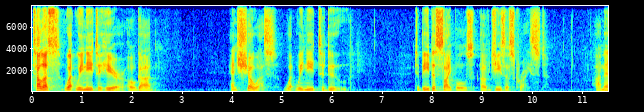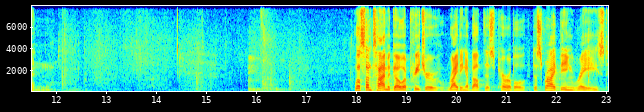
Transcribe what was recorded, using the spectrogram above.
Tell us what we need to hear, O God, and show us what we need to do to be disciples of Jesus Christ. Amen. Well, some time ago, a preacher writing about this parable described being raised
